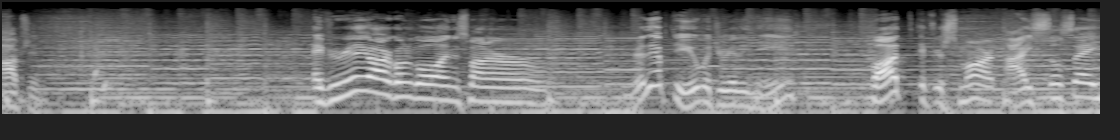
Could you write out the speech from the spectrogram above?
option. If you really are going to go in this banner, really up to you what you really need. But if you're smart, I still say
